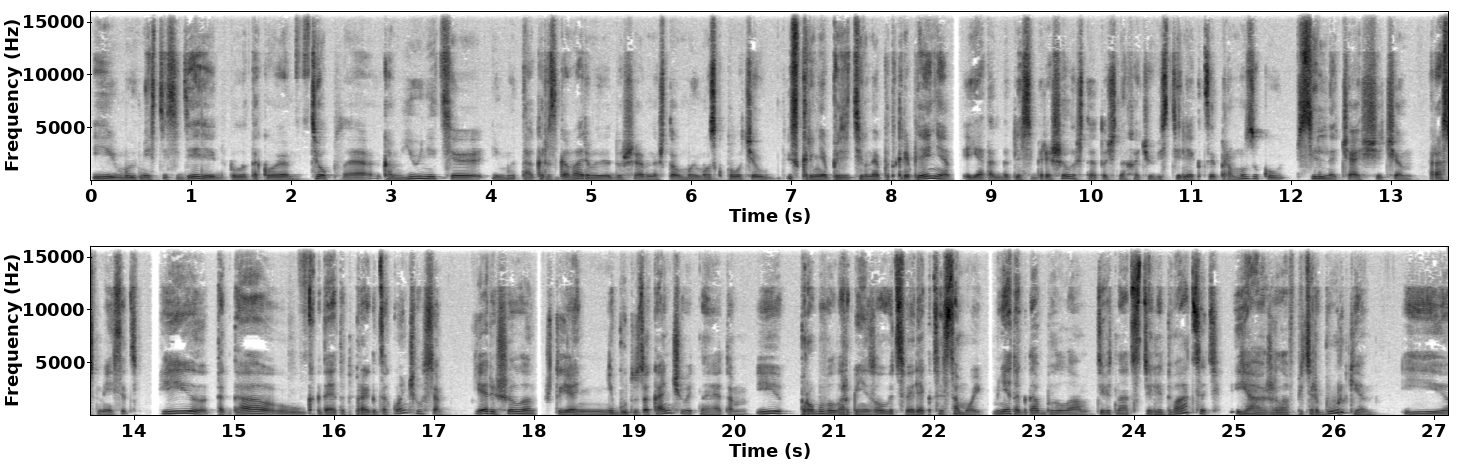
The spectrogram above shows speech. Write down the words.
и мы вместе сидели, было такое теплое комьюнити, и мы так разговаривали душевно, что мой мозг получил искреннее позитивное подкрепление, и я тогда для себя решила, что я точно хочу вести лекции про музыку сильно чаще, чем раз в месяц. И тогда, когда этот проект закончился, я решила, что я не буду заканчивать на этом и пробовала организовывать свои лекции самой. Мне тогда было 19 или 20, я жила в Петербурге, и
